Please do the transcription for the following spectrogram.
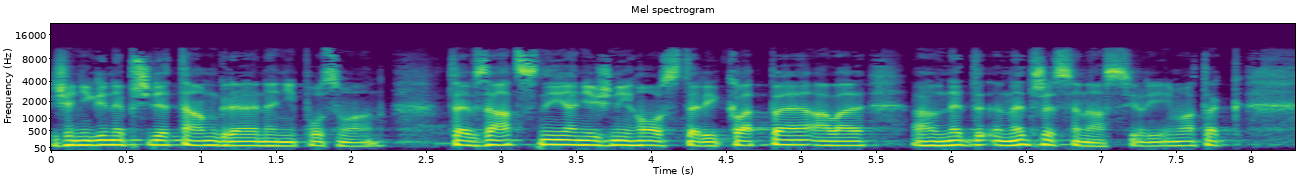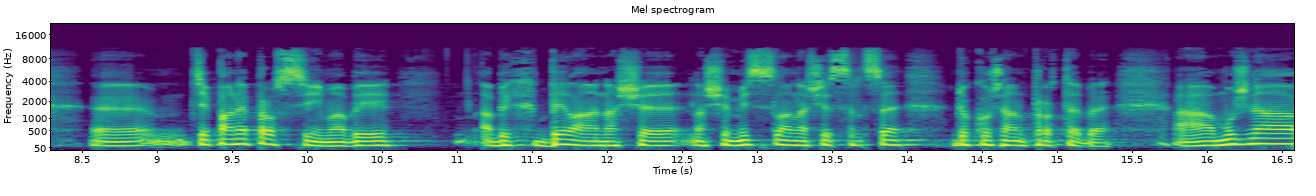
Že nikdy nepřijde tam, kde není pozván. To je vzácný a něžný host, který klepe, ale, nedře se násilím. A tak eh, tě, pane, prosím, aby abych byla naše, naše mysla, naše srdce dokořán pro tebe. A možná,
